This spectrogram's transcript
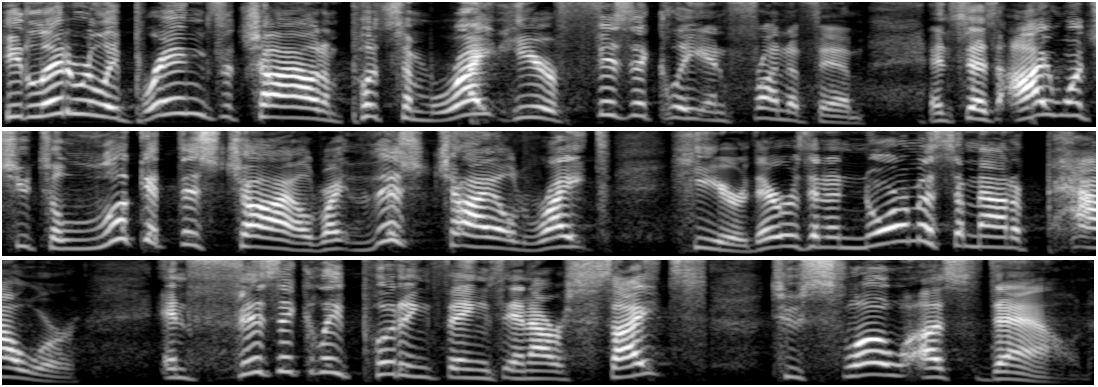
He literally brings the child and puts him right here physically in front of him and says, I want you to look at this child, right? This child right here. There is an enormous amount of power in physically putting things in our sights to slow us down.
